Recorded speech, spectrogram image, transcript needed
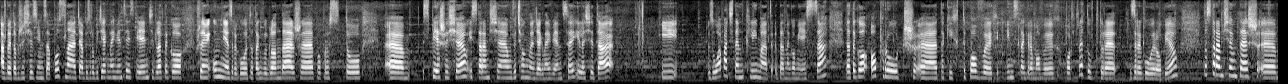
aby dobrze się z nim zapoznać, aby zrobić jak najwięcej zdjęć. Dlatego przynajmniej u mnie z reguły to tak wygląda, że po prostu em, spieszę się i staram się wyciągnąć jak najwięcej, ile się da i złapać ten klimat danego miejsca. Dlatego oprócz e, takich typowych instagramowych portretów, które z reguły robię, to staram się też em,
